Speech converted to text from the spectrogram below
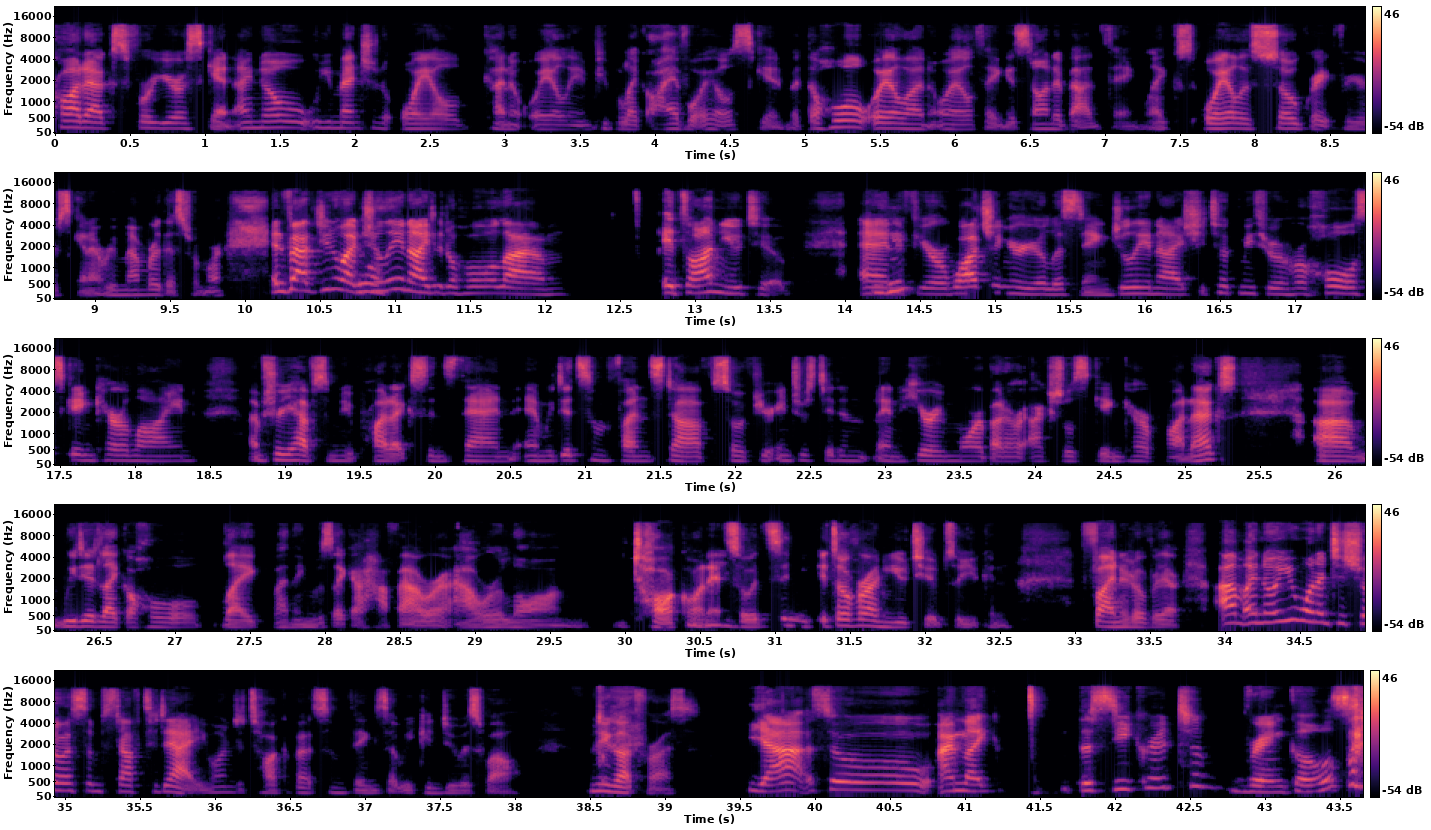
products for your skin. I know you mentioned oil, kind of oily, and people like, oh, I have oil skin, but the whole oil on oil thing is not a bad thing. Like oil is so great for your skin. I remember this from her. In fact, you know what? Yeah. Julie and I did a whole um, it's on YouTube. And mm-hmm. if you're watching or you're listening, Julie and I, she took me through her whole skincare line. I'm sure you have some new products since then. And we did some fun stuff. So if you're interested in, in hearing more about our actual skincare products, um, we did like a whole, like, I think it was like a half hour, hour long talk on it. Mm-hmm. So it's in, it's over on YouTube. So you can find it over there. Um, I know you wanted to show us some stuff today. You wanted to talk about some things that we can do as well. What do you got for us? Yeah. So I'm like the secret to wrinkles.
